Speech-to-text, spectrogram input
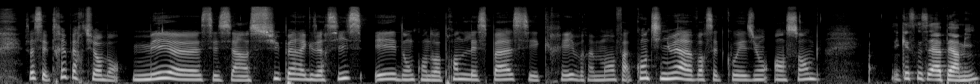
Ça c'est très perturbant, mais euh, c'est un super exercice et donc on doit prendre l'espace et créer vraiment, enfin continuer à avoir cette cohésion ensemble. Et qu'est-ce que ça a permis?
